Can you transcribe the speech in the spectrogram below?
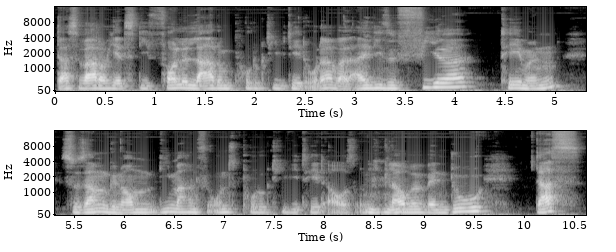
Das war doch jetzt die volle Ladung Produktivität, oder? Weil all diese vier Themen zusammengenommen, die machen für uns Produktivität aus. Und ich Mhm. glaube, wenn du das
